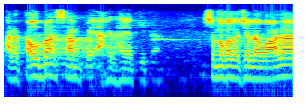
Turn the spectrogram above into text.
ada taubah sampai akhir hayat kita. Semoga Allah Jalla wa'ala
